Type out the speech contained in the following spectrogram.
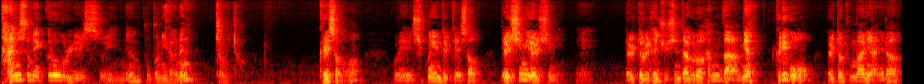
단숨에 끌어올릴 수 있는 부분이라는 점이죠. 그래서 우리 식구님들께서 열심히 열심히 예, 열도를 해주신다고 한다면 그리고 열도뿐만이 아니라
